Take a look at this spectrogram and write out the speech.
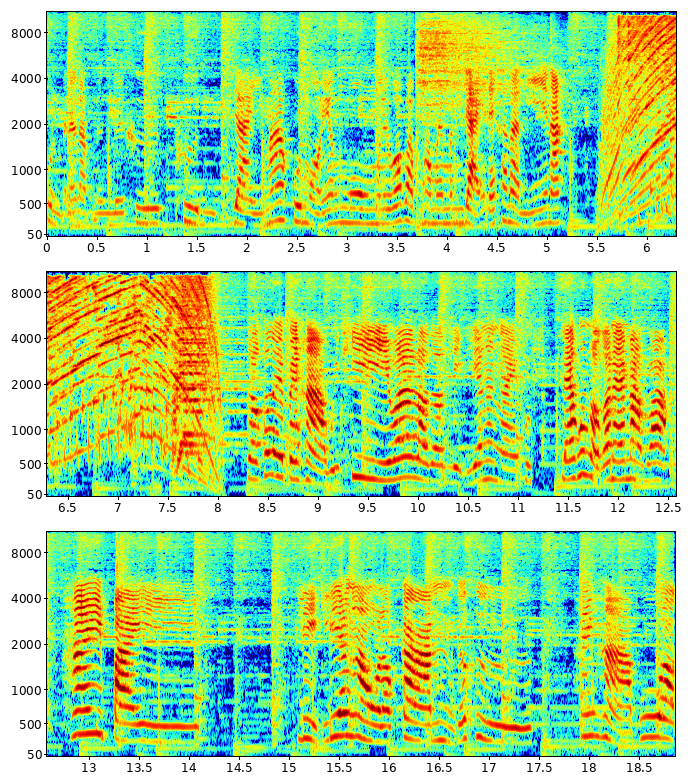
ฝุ่นเป็นอันดับหนึ่งเลยคือผื่นใหญ่มากคุณหมอยังงงเลยว่าแบบทำไมมันใหญ่ได้ขนาดนี้นะเราก็เลยไปหาวิธีว่าเราจะหลีกเลี่ยงยังไงคุณแล้วคุณหมอก็แนะนำว่าให้ไปหลีกเลี่ยงเอาแล้วกันก็คือให้หาพวก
